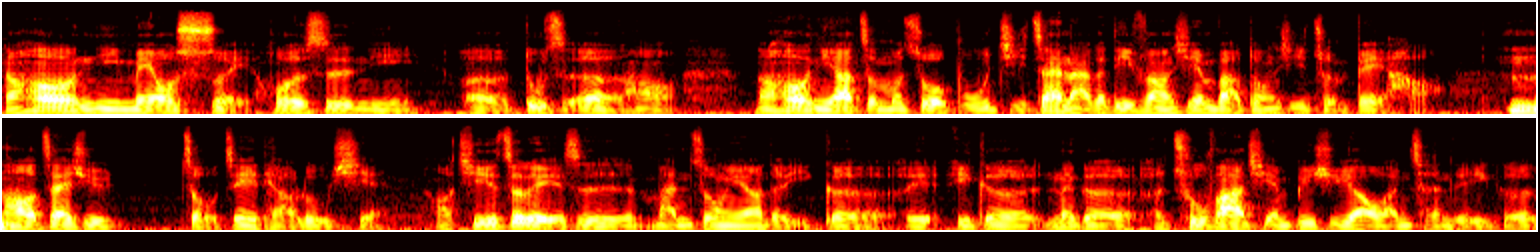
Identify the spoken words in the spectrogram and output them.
然后你没有水，或者是你呃肚子饿哈，然后你要怎么做补给，在哪个地方先把东西准备好，然后再去走这条路线。哦，其实这个也是蛮重要的一个呃一个那个呃出发前必须要完成的一个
